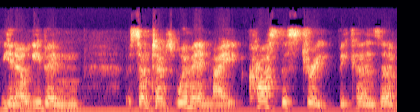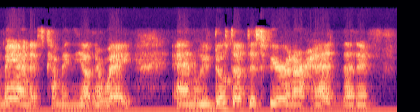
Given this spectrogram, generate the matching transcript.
you know, even sometimes women might cross the street because a man is coming the other way. And we've built up this fear in our head that if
